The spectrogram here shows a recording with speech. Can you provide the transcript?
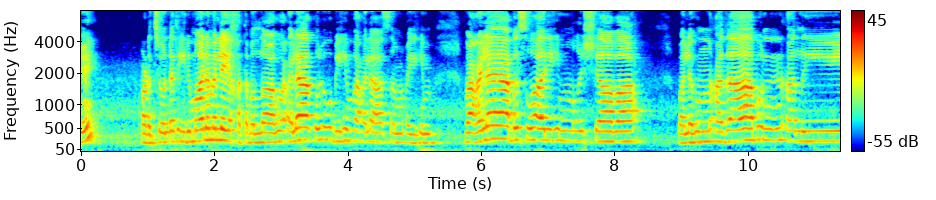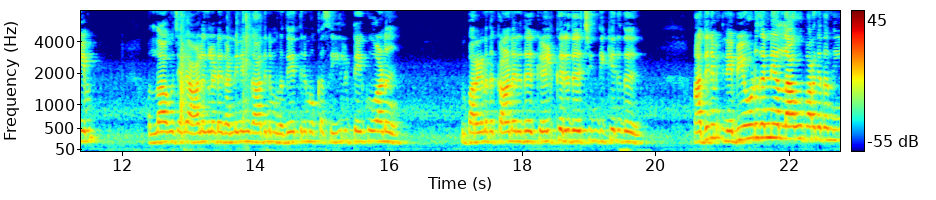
ഏ? പടച്ചോന്റെ തീരുമാനമല്ലേ? ഖത്തമല്ലാഹു അലാ ഖുലൂബിഹിം വഅലാ സംഇഹിം വഅലാ അബ്സ്വാരിഹിം ഗിഷാവ വലഹും അദാബുൻ അലീം. അള്ളാഹു ചില ആളുകളുടെ കണ്ണിനും കാതിനും ഹൃദയത്തിനും ഒക്കെ സീലിട്ടേക്കുവാണ്. പറയണത് കാണരുത് കേൾക്കരുത് ചിന്തിക്കരുത്. അതിന് നബിയോട് തന്നെ അള്ളാഹു പറഞ്ഞത് നീ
